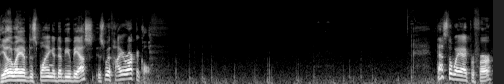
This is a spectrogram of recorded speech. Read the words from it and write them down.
The other way of displaying a WBS is with hierarchical. That's the way I prefer.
